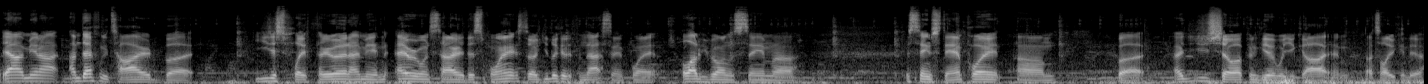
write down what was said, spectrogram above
Yeah, I mean, I, I'm definitely tired, but you just play through it. I mean, everyone's tired at this point, so if you look at it from that standpoint, a lot of people are on the same uh, the same standpoint. Um, but I, you just show up and give it what you got, and that's all you can do.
